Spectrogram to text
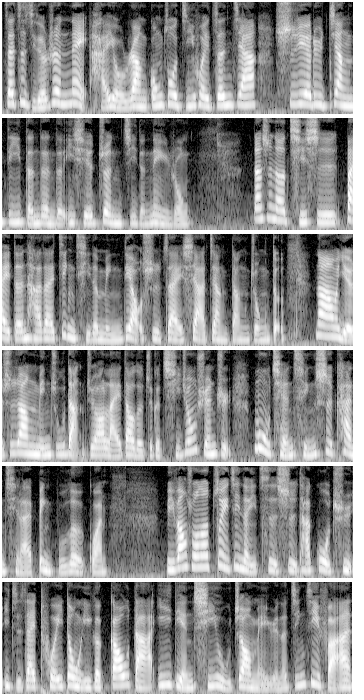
在自己的任内还有让工作机会增加、失业率降低等等的一些政绩的内容。但是呢，其实拜登他在近期的民调是在下降当中的，那也是让民主党就要来到的这个其中选举，目前情势看起来并不乐观。比方说呢，最近的一次是他过去一直在推动一个高达一点七五兆美元的经济法案，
